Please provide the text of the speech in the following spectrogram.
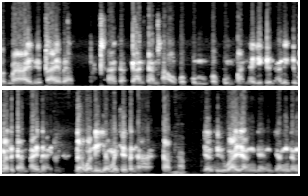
กฎหมายหรือไปแบบอ่าจัดการการเผาควบคุมควบคุมควันให้ดีขึ้น อันนี้คือมาตรการภายในณวันนี้ยังไม่ใช่ปัญหาครับครับยังถือว่ายังยังยังยัง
